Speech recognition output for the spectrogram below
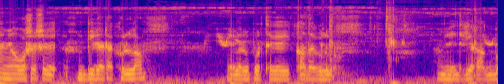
আমি অবশেষে গিরাটা খুললাম। এবার উপর থেকে এই কাদাগুলো আমি এদিকে রাখব।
